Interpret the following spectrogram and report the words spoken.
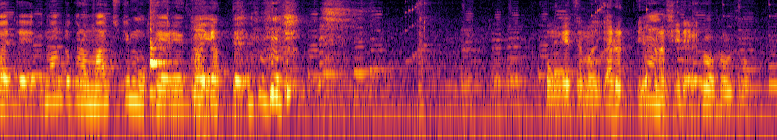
えて今のところ毎月もう定例会やって、今月もやるっていう話で、そうそうそう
